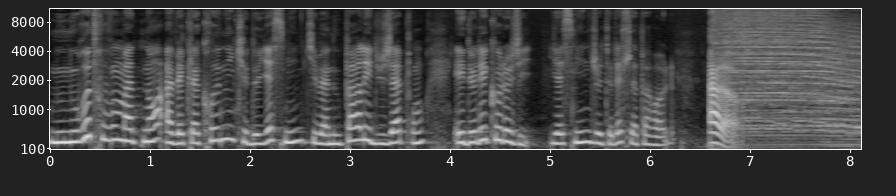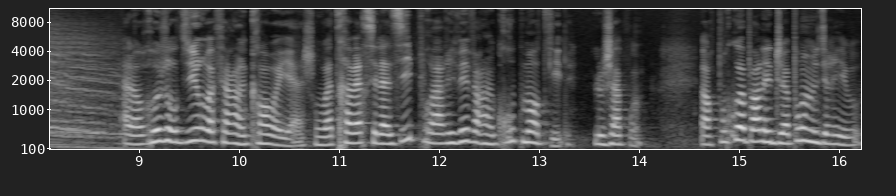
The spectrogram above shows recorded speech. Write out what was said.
Nous nous retrouvons maintenant avec la chronique de Yasmine qui va nous parler du Japon et de l'écologie. Yasmine, je te laisse la parole. Alors, alors aujourd'hui, on va faire un grand voyage. On va traverser l'Asie pour arriver vers un groupement d'îles, le Japon. Alors pourquoi parler de Japon, me diriez-vous?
